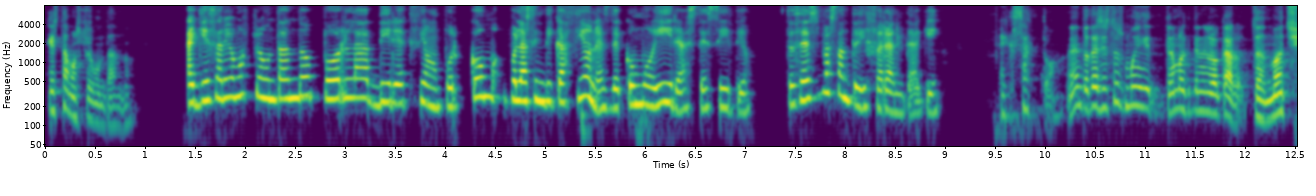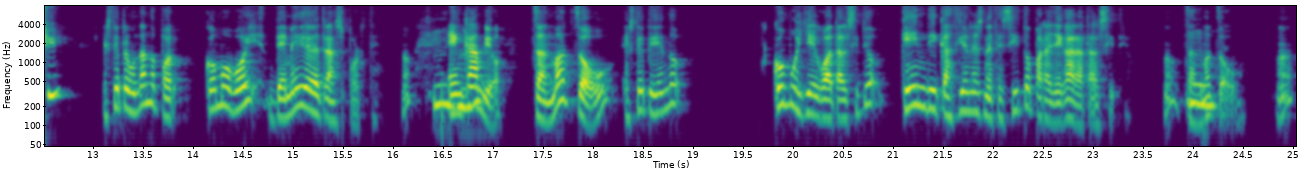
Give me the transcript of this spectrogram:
¿qué estamos preguntando? Aquí estaríamos preguntando por la dirección, por, cómo, por las indicaciones de cómo ir a este sitio. Entonces es bastante diferente aquí. Exacto. ¿eh? Entonces, esto es muy. Tenemos que tenerlo claro. 怎么去, Estoy preguntando por cómo voy de medio de transporte. ¿no? En Ujú. cambio, 怎么走, estoy pidiendo cómo llego a tal sitio, qué indicaciones necesito para llegar a tal sitio. ¿no? 怎么 Mm. 走, ¿no?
